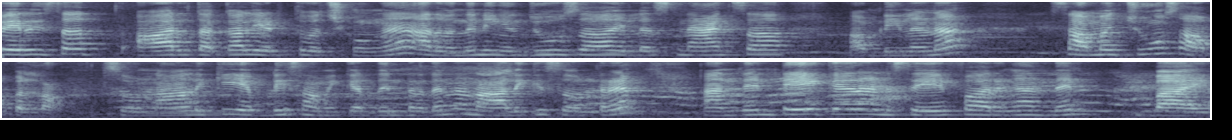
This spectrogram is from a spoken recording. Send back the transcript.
பெருசாக ஆறு தக்காளி எடுத்து வச்சுக்கோங்க. அது வந்து நீங்கள் ஜூஸாக இல்லை ஸ்நாக்ஸாக அப்படி இல்லைன்னா சமைச்சும் சாப்பிட்லாம். ஸோ நாளைக்கு எப்படி சமைக்கிறதுன்றதை நான் நாளைக்கு சொல்கிறேன் and then take care and சேஃபாக இருங்க. அண்ட் தென் பாய்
